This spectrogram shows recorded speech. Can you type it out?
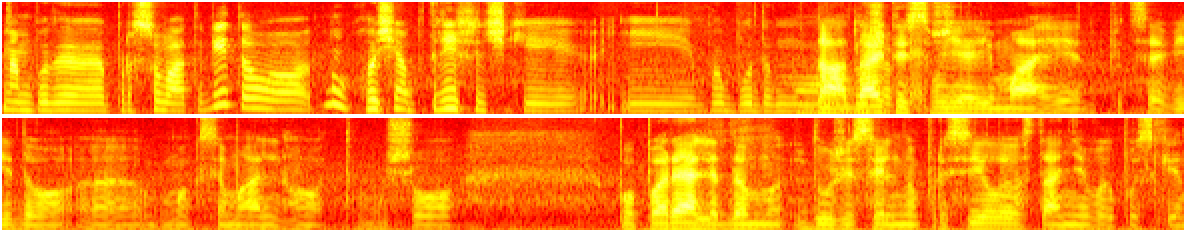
Нам буде просувати відео, ну хоча б трішечки, і ми будемо да, дуже дайте вдячні. своєї магії під це відео е, максимального, тому що по переглядам дуже сильно присіли останні випуски.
